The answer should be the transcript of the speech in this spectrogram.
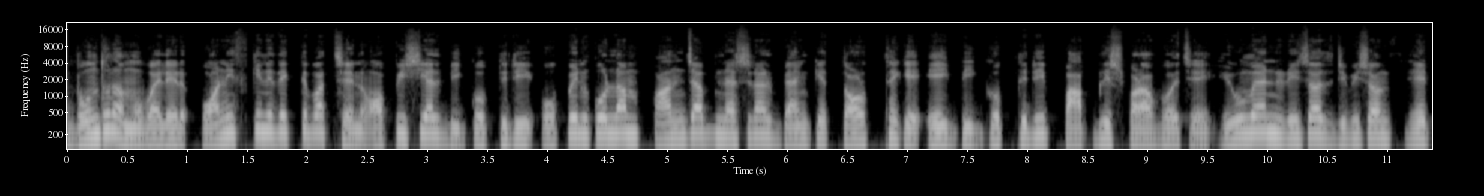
বন্ধুরা মোবাইলের অন স্ক্রিনে দেখতে পাচ্ছেন অফিসিয়াল বিজ্ঞপ্তিটি ওপেন করলাম পাঞ্জাব ন্যাশনাল ব্যাংকের তরফ থেকে। এই বিজ্ঞপ্তিটি পাবলিশ করা হয়েছে। Human research division head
